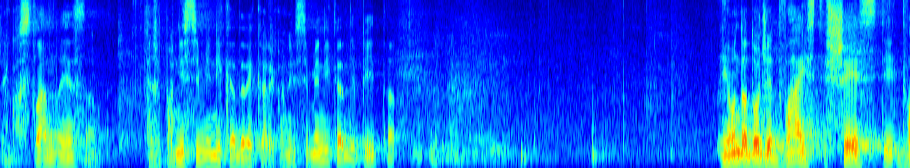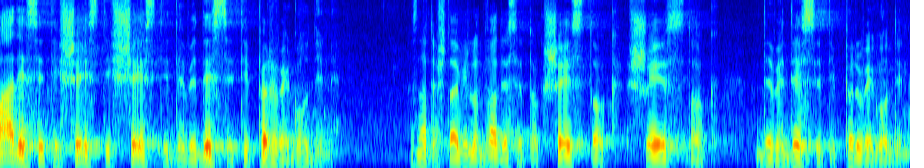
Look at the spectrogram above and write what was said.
Rekao, stvarno jesam. Kaže, pa nisi mi nikad rekao. Rekao, nisi me nikad ni pitao. I onda dođe 26. 26. 6. 91. godine. Znate šta je bilo 26. 6. 91. godine?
